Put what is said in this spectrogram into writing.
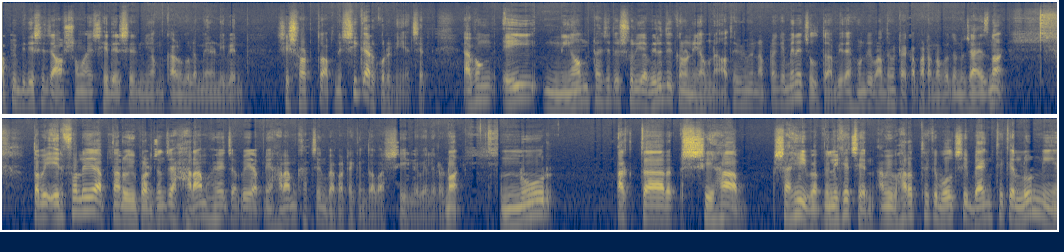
আপনি বিদেশে যাওয়ার সময় সেই দেশের নিয়ম কানুনগুলো মেনে নেবেন। সে শর্ত আপনি স্বীকার করে নিয়েছেন। এবং এই নিয়মটা যেহেতু সরিয়া বিরোধী কোনো নিয়ম নয়, অতএব আপনাকে মেনে চলতে হবে। হুন্ডির মাধ্যমে টাকা পাঠানোর জন্য জায়েজ নয়। তবে এর ফলে আপনার ওই উপার্জন যে হারাম হয়ে যাবে, আপনি হারাম খাচ্ছেন, ব্যাপারটা কিন্তু আবার সেই লেভেলের নয়। নূর আক্তার শিহাব সাহিব, আপনি লিখেছেন, আমি ভারত থেকে বলছি, ব্যাংক থেকে লোন নিয়ে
